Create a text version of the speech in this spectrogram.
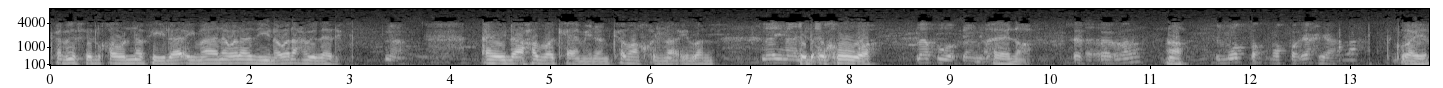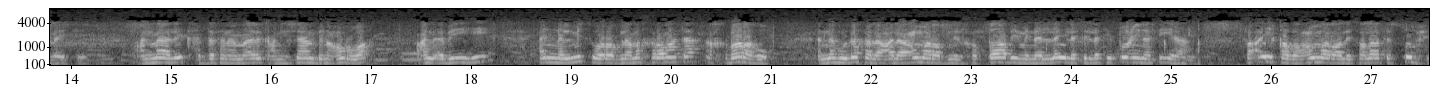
كمثل قولنا في لا إيمان ولا دين ونحو ذلك. نعم. أي لا حظ كاملا كما قلنا أيضا لا إيمان في الأخوة. لا قوة كاملة. أي نعم. نعم. في الموطأ موطأ يحيى. كويس. عن مالك حدثنا مالك عن هشام بن عروة عن أبيه أن المسور بن مخرمة أخبره أنه دخل على عمر بن الخطاب من الليلة التي طعن فيها فأيقظ عمر لصلاة الصبح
